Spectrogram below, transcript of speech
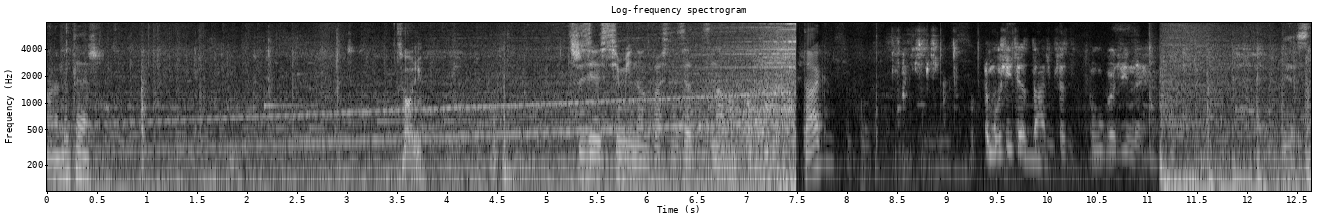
Ale my też. Dzwoni. 30 minut właśnie zjadł cynamon. Tak? Musicie stać przez pół godziny. Jest.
